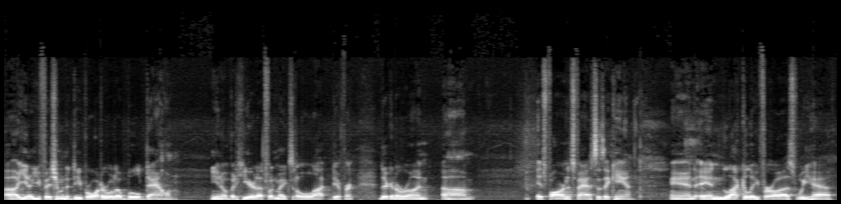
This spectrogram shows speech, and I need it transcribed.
Uh, you know, you fish them in the deeper water, well, they'll bull down. You know, but here that's what makes it a lot different. They're going to run um, as far and as fast as they can. And and luckily for us, we have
